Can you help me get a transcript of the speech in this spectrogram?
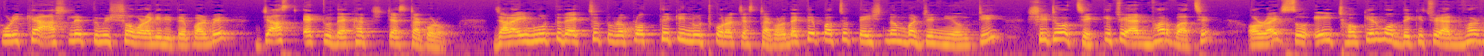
পরীক্ষায় আসলে তুমি সবার আগে দিতে পারবে। জাস্ট একটু দেখার চেষ্টা করো। যারা এই মুহূর্তে দেখছ, তোমরা প্রত্যেকেই নোট করার চেষ্টা করো। দেখতে পাচ্ছ তেইশ নম্বর যে নিয়মটি, সেটা হচ্ছে কিছু অ্যাডভার্ব আছে অলরাইট সো এই ছকের মধ্যে কিছু অ্যাডভার্ব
